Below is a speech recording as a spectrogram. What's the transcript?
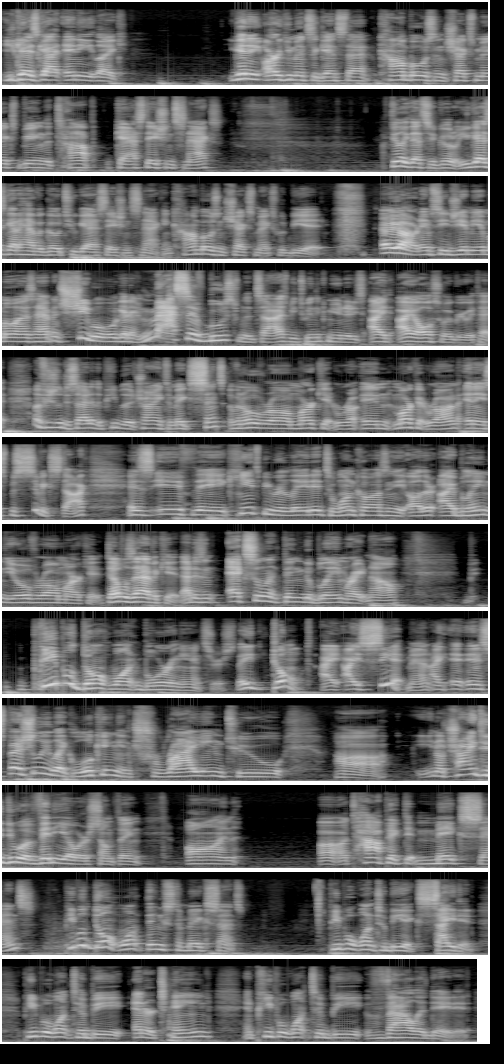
You guys got any, like, you get any arguments against that? Combos and Chex Mix being the top gas station snacks? I feel like that's a good one. You guys got to have a go-to gas station snack, and combos and Chex Mix would be it. There you go. AMC GME and MOASS happens. Shiba will get a massive boost from the ties between the communities. I, I also agree with that. I've officially decided the people that are trying to make sense of an overall market run, in market run in a specific stock, as if they can't be related to one causing the other, I blame the overall market. Devil's advocate. That is an excellent thing to blame right now people don't want boring answers. They don't. I, I see it, man. I especially like looking and trying to, uh, you know, trying to do a video or something on a, a topic that makes sense. People don't want things to make sense. People want to be excited. People want to be entertained, and people want to be validated.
